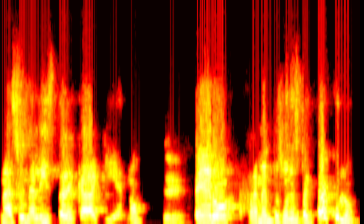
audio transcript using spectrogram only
nacionalista de cada quien, ¿no? Sí. Pero realmente es un espectáculo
